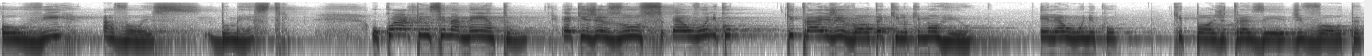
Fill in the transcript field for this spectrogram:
ouvir a voz do Mestre. O quarto ensinamento é que Jesus é o único que traz de volta aquilo que morreu. Ele é o único que pode trazer de volta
